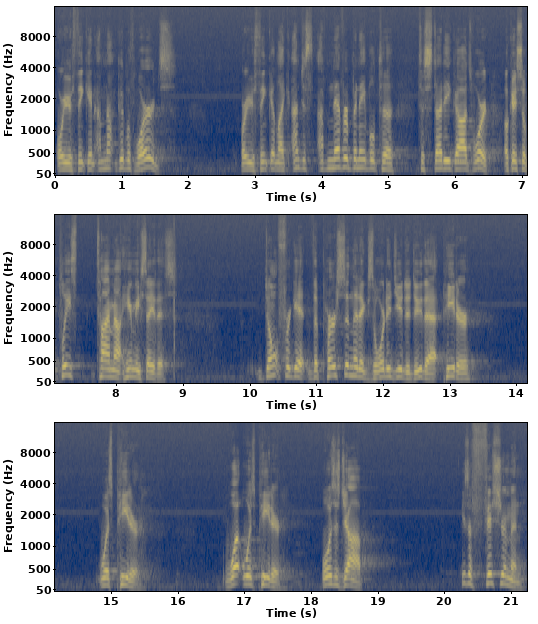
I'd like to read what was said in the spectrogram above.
Or you're thinking, I'm not good with words. Or you're thinking, like, I'm just, I've never been able to, to study God's word. Okay, so please time out. Hear me say this. Don't forget, the person that exhorted you to do that, Peter, was Peter. What was Peter? What was his job? He's a fisherman.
